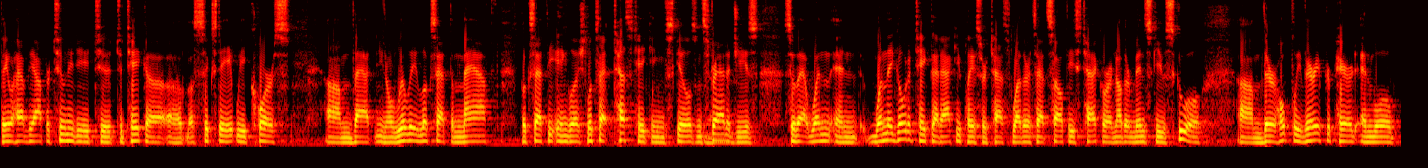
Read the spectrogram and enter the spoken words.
they will have the opportunity to, to take a, a, a six to eight week course um, that you know really looks at the math, looks at the English, looks at test taking skills and strategies, so that when and when they go to take that AccuPlacer test, whether it's at Southeast Tech or another MnSCU school, um, they're hopefully very prepared and will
